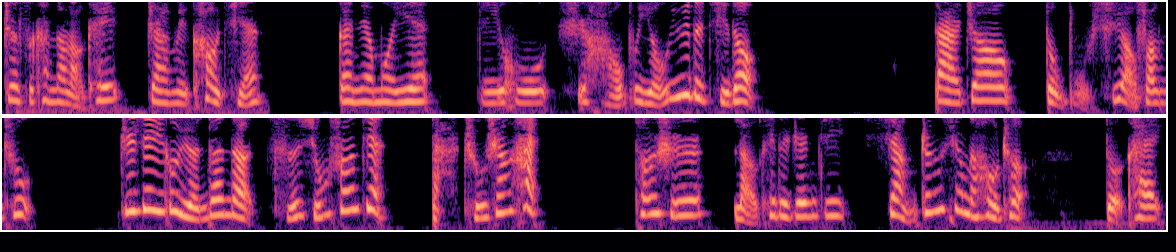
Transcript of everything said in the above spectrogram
这次看到老 K 站位靠前，干将莫邪几乎是毫不犹豫的启动。大招都不需要放出，直接一个远端的雌雄双剑打出伤害。同时，老 K 的真机象征性的后撤，躲开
